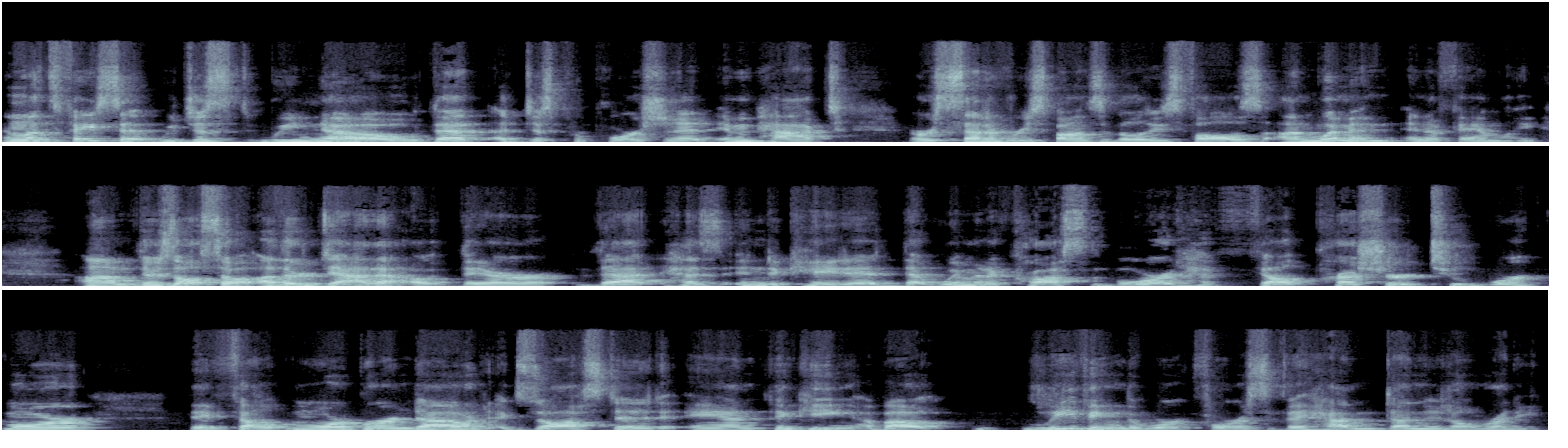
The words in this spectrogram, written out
And let's face it we just we know that a disproportionate impact or set of responsibilities falls on women in a family um, there's also other data out there that has indicated that women across the board have felt pressured to work more. They felt more burned out, exhausted, and thinking about leaving the workforce if they hadn't done it already.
